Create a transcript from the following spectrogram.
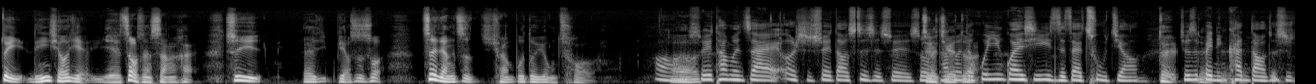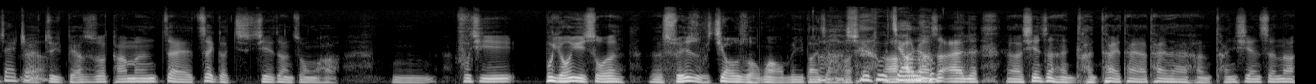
对林小姐也造成伤害，所以呃表示说这两个字全部都用错了。哦，所以他们在二十岁到四十岁的时候，他们的婚姻关系一直在触礁。对，就是被您看到的是在这。对表示说，他们在这个阶段中哈，嗯，夫妻不容易说呃水乳交融啊。我们一般讲话，水乳交融是哎，呃，先生很疼太太啊，太太很疼先生啊，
